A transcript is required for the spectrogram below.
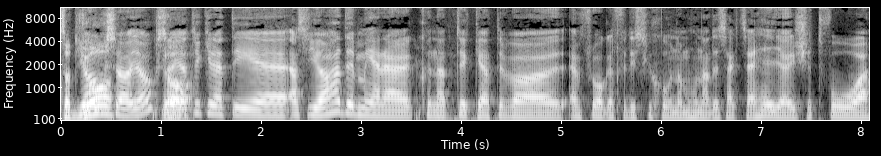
Så att Jag också, jag också. Ja. Jag tycker att det är, alltså jag hade mera kunnat tycka att det var en fråga för diskussion om hon hade sagt så här, hej jag är 22,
